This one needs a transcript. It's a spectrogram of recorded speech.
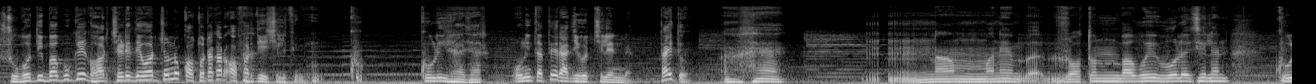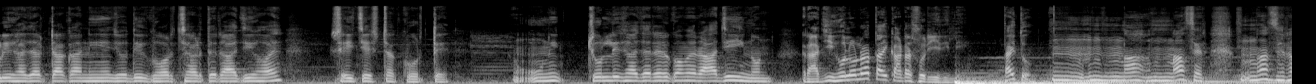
শুভদীপ বাবুকে ঘর ছেড়ে দেওয়ার জন্য কত টাকার অফার দিয়েছিলে তুমি? কুড়ি হাজার। উনি তাতে রাজি হচ্ছিলেন না তাই তো? হ্যাঁ। না মানে রতনবাবুই বলেছিলেন কুড়ি হাজার টাকা নিয়ে যদি ঘর ছাড়তে রাজি হয় সেই চেষ্টা করতে। উনি চল্লিশ হাজারের কমে রাজিই নন। রাজি হলো না তাই কাঁটা সরিয়ে দিলে। তাই তো? না না স্যার না স্যার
